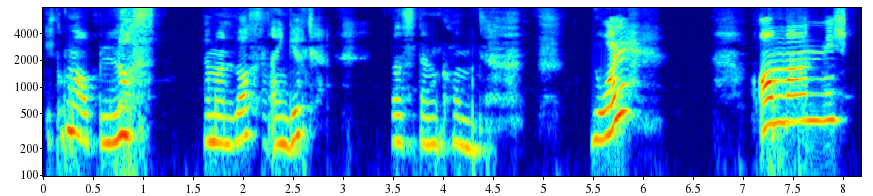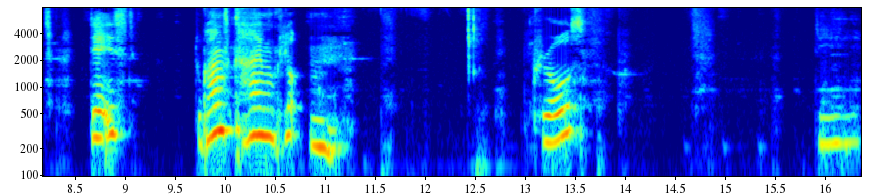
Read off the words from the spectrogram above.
Ich guck mal, ob Lost, wenn man Lost eingibt, was dann kommt. Joy? Oh man, nicht. Der ist. Du kannst keinen kloppen. Pros. Die.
